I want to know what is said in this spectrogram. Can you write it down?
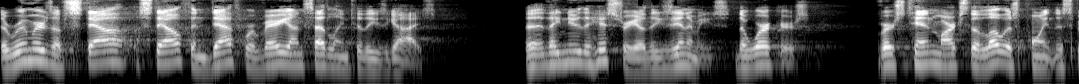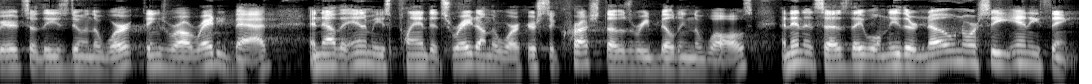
The rumors of stealth and death were very unsettling to these guys. They knew the history of these enemies, the workers. Verse 10 marks the lowest point in the spirits of these doing the work. Things were already bad, and now the enemy has planned its raid on the workers to crush those rebuilding the walls. And then it says they will neither know nor see anything.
